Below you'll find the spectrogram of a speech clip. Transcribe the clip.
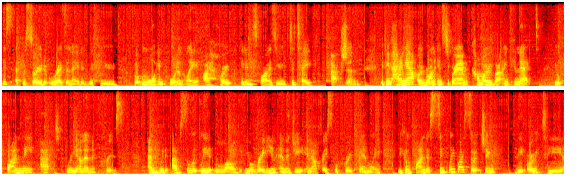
this episode resonated with you. But more importantly, I hope it inspires you to take action. If you hang out over on Instagram, come over and connect. You'll find me at Rhiannon Crisp. And we'd absolutely love your radiant energy in our Facebook group family. You can find us simply by searching the OT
